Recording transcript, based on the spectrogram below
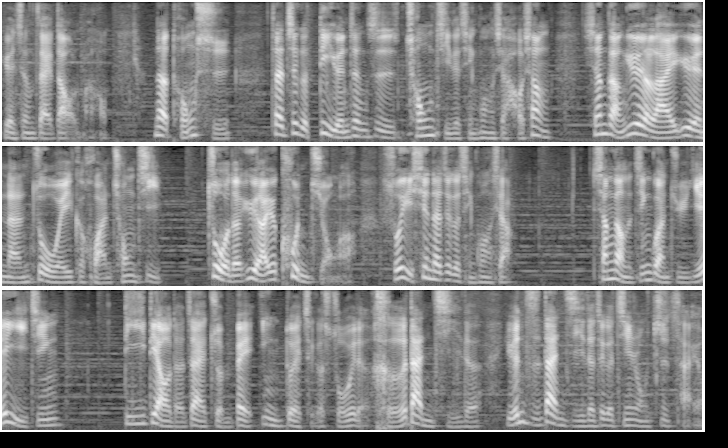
怨声载道了嘛。那同时，在这个地缘政治冲击的情况下，好像香港越来越难作为一个缓冲剂，做得越来越困窘啊。所以现在这个情况下，香港的金管局也已经低调的在准备应对这个所谓的核弹级的原子弹级的这个金融制裁哦。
